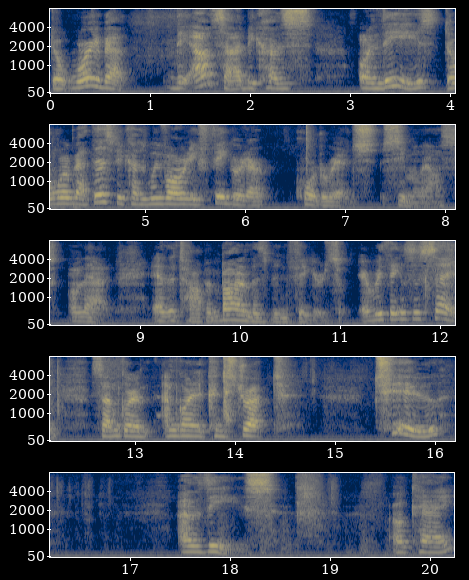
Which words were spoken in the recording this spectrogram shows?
Don't worry about the outside because on these, don't worry about this because we've already figured our quarter inch seam allowance on that. And the top and bottom has been figured. So everything's the same. So I'm going to, I'm going to construct two of these. Okay?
